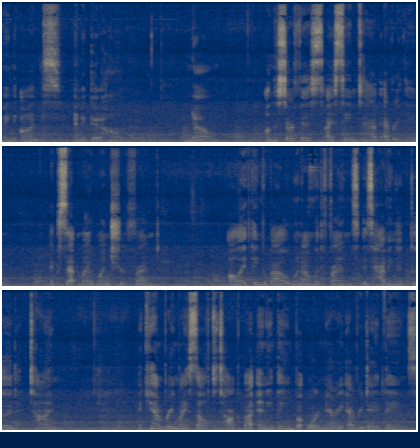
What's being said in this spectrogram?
Loving aunts, and a good home. No, on the surface, I seem to have everything, except my one true friend. All I think about when I'm with friends is having a good time. I can't bring myself to talk about anything but ordinary everyday things.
